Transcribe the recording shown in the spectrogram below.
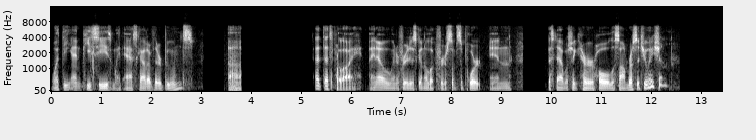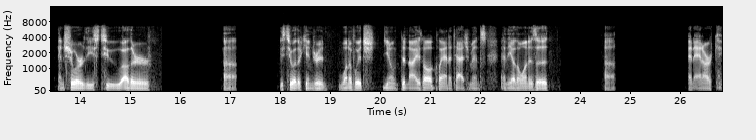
what the NPCs might ask out of their boons. Uh, that, that's probably. I know Winifred is going to look for some support in establishing her whole Lasombra situation. And sure, these two other uh, these two other kindred, one of which you know denies all clan attachments, and the other one is a uh, an anarch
